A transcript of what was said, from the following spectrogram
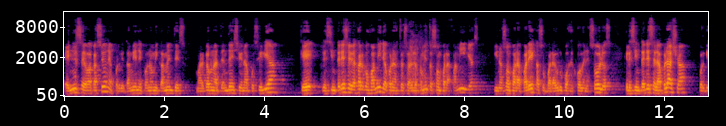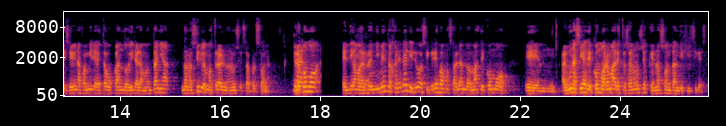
en irse de vacaciones, porque también económicamente es marcar una tendencia y una posibilidad, que les interese viajar con familia, porque nuestros alojamientos son para familias y no son para parejas o para grupos de jóvenes solos, que les interese la playa, porque si hay una familia que está buscando ir a la montaña, no nos sirve mostrarle un anuncio a esa persona. Te lo pongo, el, digamos, el rendimiento general y luego si querés vamos hablando más de cómo, eh, algunas ideas de cómo armar estos anuncios que no son tan difíciles.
